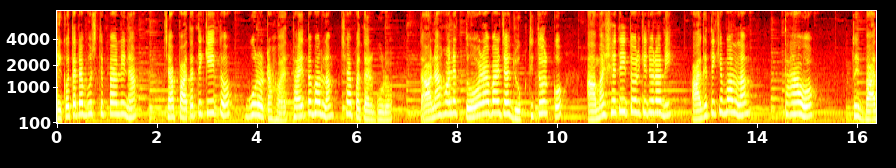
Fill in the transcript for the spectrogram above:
এ কথাটা বুঝতে পারলি না। চা পাতা থেকেই তো গুঁড়োটা হয় তাই তো বললাম চা পাতার গুঁড়ো। তা না হলে তোর আবার যা যুক্তি তর্ক আমার সাথেই তর্কে জড়াবি আগে থেকে বললাম তাও তুই বাদ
